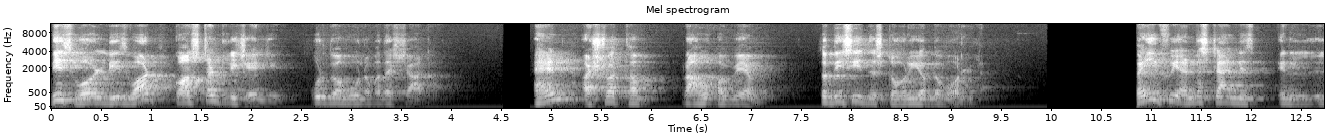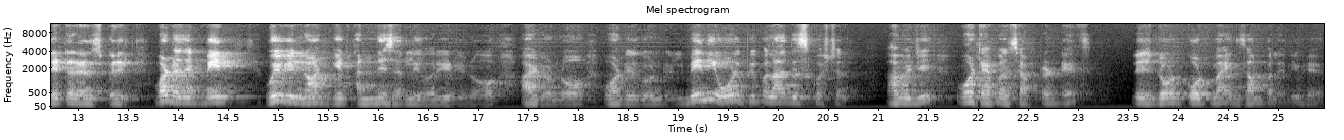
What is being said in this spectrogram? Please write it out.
this world is what? Constantly changing. Urdhva moolam adhashakam. And ashwatham, rahu avyam. So this is the story of the world. Now if we understand this in letter and spirit, what does it mean? We will not get unnecessarily worried, you know. I don't know what is going to. Many old people ask this question. Swamiji, what happens after death? Please don't quote my example anywhere.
